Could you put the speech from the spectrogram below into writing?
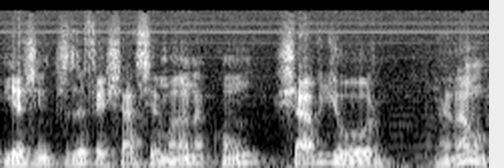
E a gente precisa fechar a semana com chave de ouro, não é não?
